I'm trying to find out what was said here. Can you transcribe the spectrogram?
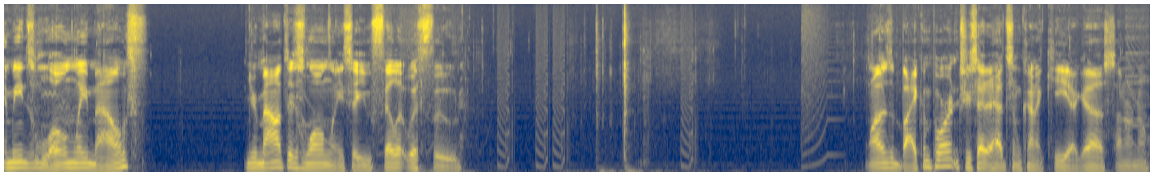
It means lonely mouth. Your mouth is lonely, so you fill it with food. Why was the bike important? She said it had some kind of key, I guess. I don't know.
